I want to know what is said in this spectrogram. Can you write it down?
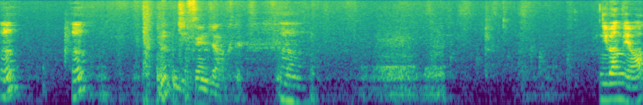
うん？うん？ん？実践じゃなくて。うん。2番目は？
